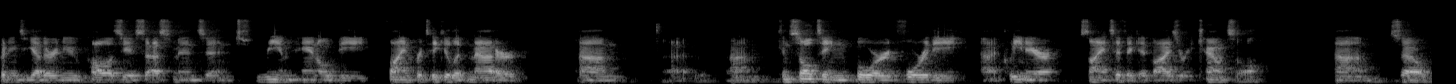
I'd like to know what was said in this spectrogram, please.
putting together a new policy assessment and re-impaneled the fine particulate matter um, uh, um, consulting board for the uh, Clean Air Scientific Advisory Council. Um, so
